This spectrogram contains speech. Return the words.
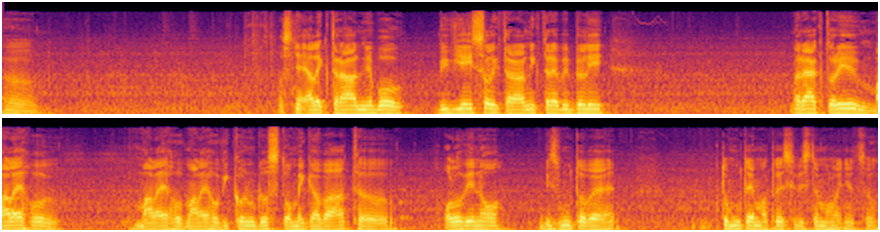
uh, vlastně elektrárny nebo vyvíjejí se elektrárny, které by byly reaktory malého, malého, malého výkonu do 100 MW, uh, olověno bismutové, k tomu tématu, jestli byste mohli něco?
